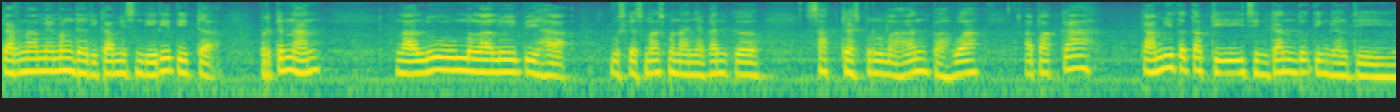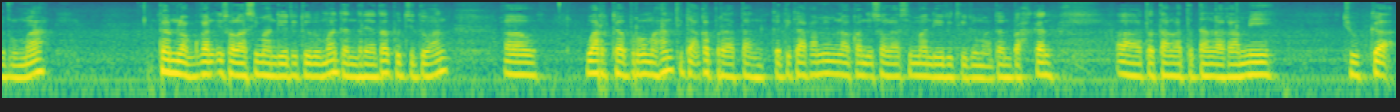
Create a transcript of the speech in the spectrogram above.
karena memang dari kami sendiri tidak berkenan, lalu melalui pihak puskesmas menanyakan ke satgas perumahan bahwa apakah kami tetap diizinkan untuk tinggal di rumah dan melakukan isolasi mandiri di rumah dan ternyata puji Tuhan uh, warga perumahan tidak keberatan ketika kami melakukan isolasi mandiri di rumah. Dan bahkan uh, tetangga-tetangga kami juga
